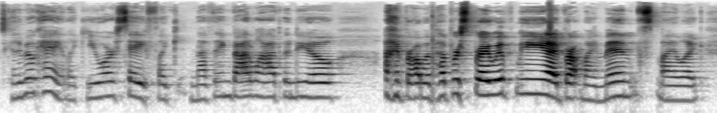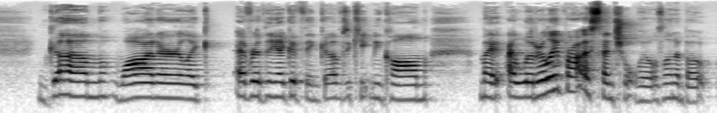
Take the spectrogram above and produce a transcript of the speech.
it's gonna be okay. Like you are safe. Like nothing bad will happen to you. I brought my pepper spray with me. I brought my mints, my like gum, water, like everything I could think of to keep me calm. My I literally brought essential oils on a boat.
